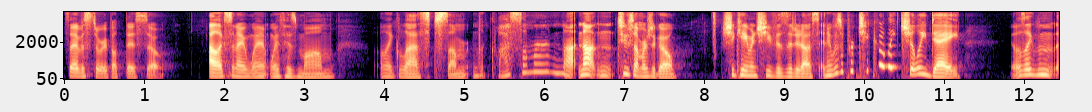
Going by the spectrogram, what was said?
so I have a story about this. So Alex and I went with his mom like last summer like last summer not not two summers ago she came and she visited us and it was a particularly chilly day it was like mm,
